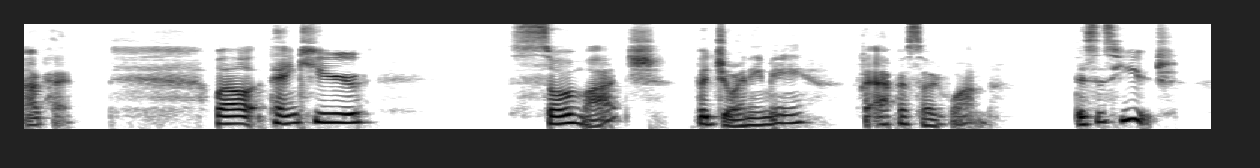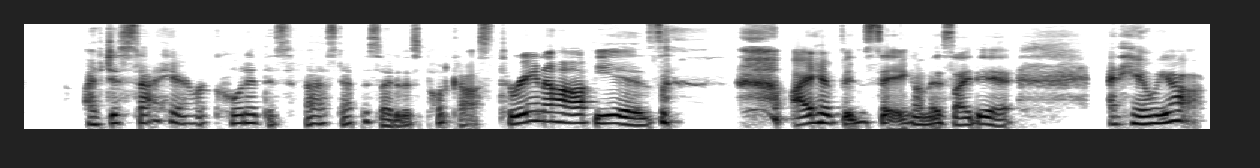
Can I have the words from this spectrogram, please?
Okay. Well, thank you so much for joining me for episode one. This is huge. I've just sat here and recorded this first episode of this podcast. Three and a half years I have been sitting on this idea, and here we are.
